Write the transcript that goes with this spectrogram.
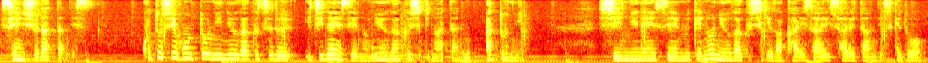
先週だったんです。今年本当に入学する1年生の入学式のあた後に新2年生向けの入学式が開催されたんですけど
